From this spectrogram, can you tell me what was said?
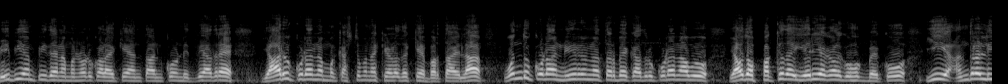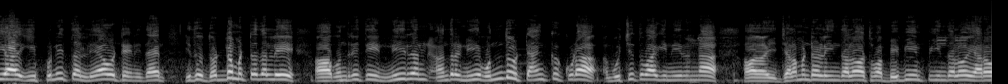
ಬಿ ಬಿ ಎಂ ಪಿ ಇದೆ ನಮ್ಮ ನೋಡ್ಕೊಳ್ಳೋಕ್ಕೆ ಅಂತ ಅನ್ಕೊಂಡಿದ್ವಿ. ಆದರೆ ಯಾರೂ ಕೂಡ ನಮ್ಮ ಕಷ್ಟವನ್ನು ಕೇಳೋದಕ್ಕೆ ಬರ್ತಾ ಇಲ್ಲ. ಒಂದು ಕೂಡ ನೀರನ್ನು ತರಬೇಕಾದ್ರೂ ಕೂಡ ನಾವು ಯಾವುದೋ ಪಕ್ಕದ ಏರಿಯಾಗಳಿಗೆ ಹೋಗಬೇಕು. ಈ ಅಂದ್ರಳ್ಳಿಯ, ಈ ಪುನೀತ ಲೇಔಟ್ ಏನಿದೆ, ಇದು ದೊಡ್ಡ ಮಟ್ಟದಲ್ಲಿ ಒಂದು ರೀತಿ ನೀರನ್ನು ಅಂದರೆ ನೀ ಒಂದು ಟ್ಯಾಂಕ್ ಕೂಡ ಉಚಿತವಾಗಿ ನೀರನ್ನು ಜಲಮಂಡಳಿಯಿಂದಲೋ ಅಥವಾ ಬಿ ಬಿ ಎಂ ಪಿಯಿಂದಲೋ ಯಾರೋ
